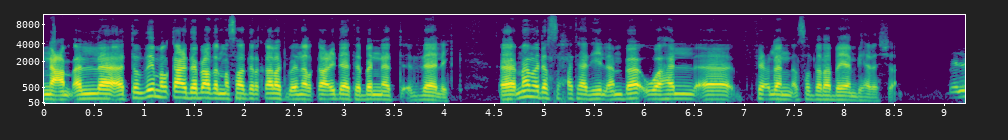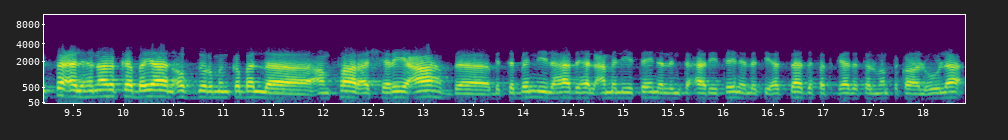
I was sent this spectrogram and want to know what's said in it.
نعم التنظيم القاعدة بعض المصادر قالت بأن القاعدة تبنت ذلك. آه، ما مدى صحة هذه الأنباء؟ وهل آه، فعلا صدر بيان بهذا الشأن؟ بالفعل هنالك بيان أصدر من قبل آه، أنصار الشريعة بالتبني لهذه العمليتين الانتحاريتين التي استهدفت قيادة المنطقة الأولى.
